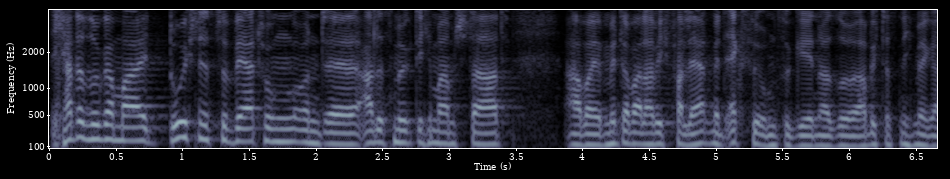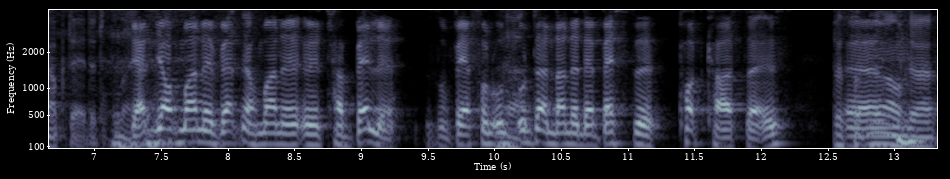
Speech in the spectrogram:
Ich hatte sogar mal Durchschnittsbewertungen und äh, alles mögliche mal am Start, aber mittlerweile habe ich verlernt, mit Excel umzugehen, also habe ich das nicht mehr geupdatet. Nein. wir hatten ja auch mal eine, wir hatten ja auch mal eine äh, Tabelle, so wer von uns Ja. untereinander der beste Podcaster ist. Das hatten wir Ähm, auch, ja.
